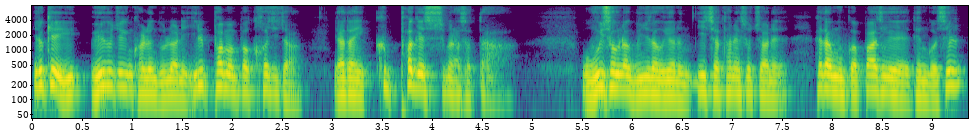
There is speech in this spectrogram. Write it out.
이렇게 이- 외교적인 관련 논란이 일파만파 커지자 야당이 급하게 수습에 나섰다. 뭐 우이성락 민주당 의원은 2차 탄핵소추안에 해당 문구가 빠지게 된 것을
